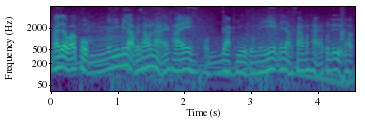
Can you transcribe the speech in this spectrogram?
ไม่แต่ว่าผมไม่นี่ไม่อยากไปสร้างปัญหาให้ใคร ผมอยากอยู่ตรงนี้ไม่อยากสร้างปัญหาให้คนอื่นครับ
